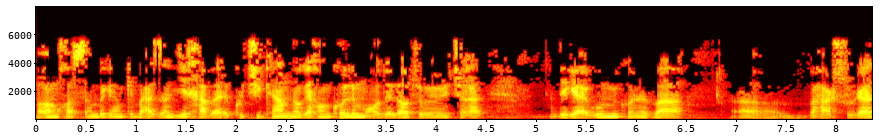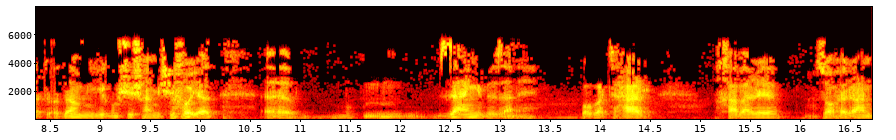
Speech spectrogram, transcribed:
فقط می‌خواستم بگم که بعضا یه خبر کوچیک هم ناگهان کل معادلات رو ببینید چقدر دگرگون می‌کنه و به هر صورت آدم یه گوشش همیشه باید زنگ بزنه بابت هر خبر ظاهرا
